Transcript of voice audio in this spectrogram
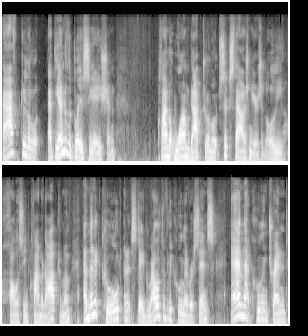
after the, at the end of the glaciation, climate warmed up to about 6,000 years ago, the Holocene climate optimum, and then it cooled and it stayed relatively cool ever since. And that cooling trend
